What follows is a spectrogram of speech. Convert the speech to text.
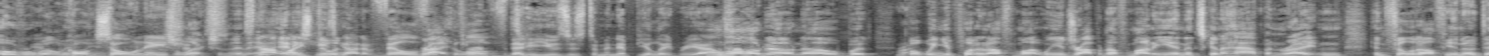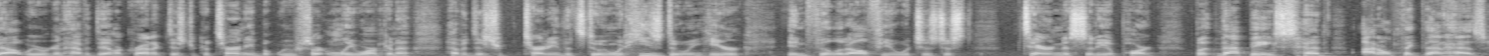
overwhelmingly called donation. Election. And, it's not and, and like he's, he's got a velvet right, glove that he uses to manipulate reality. No, no, no. But right. but when you put enough money, when you drop enough money in, it's going to happen, right? And in Philadelphia, no doubt we were going to have a Democratic district attorney, but we certainly weren't going to have a district attorney that's doing what he's doing here in Philadelphia, which is just tearing the city apart. But that being said, I don't think that has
